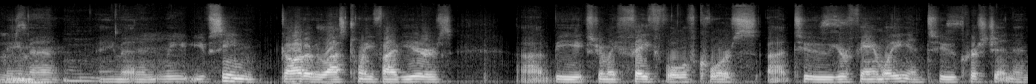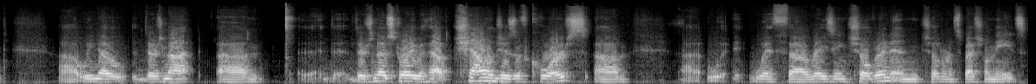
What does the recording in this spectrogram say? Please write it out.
Amen. Mm. Amen. And we, you've seen God over the last 25 years uh, be extremely faithful, of course, uh, to your family and to Christian. And uh, we know there's not um, there's no story without challenges, of course, um, uh, w- with uh, raising children and children with special needs.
